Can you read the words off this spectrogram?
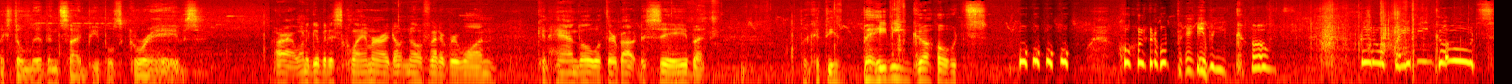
likes to live inside people's graves. All right, I want to give a disclaimer. I don't know if everyone can handle what they're about to see, but look at these baby goats. Oh, little baby goats. Little baby goats.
